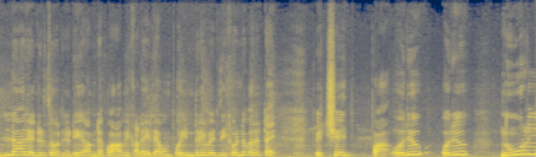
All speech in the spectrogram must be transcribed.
എല്ലാവരും എന്റെ അടുത്ത് പറഞ്ഞിട്ട് അവന്റെ ഭാവി കടയിൽ അവൻ പോയി ഇന്റർവ്യൂ എഴുതിക്കൊണ്ട് വരട്ടെ. പക്ഷേ ഒരു ഒരു നൂറിൽ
